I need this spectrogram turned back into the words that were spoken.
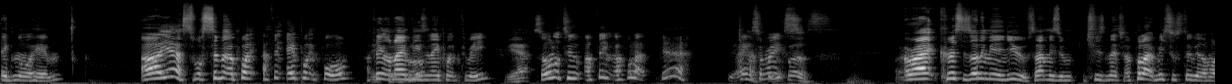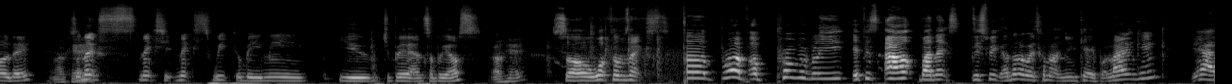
ignore him. Uh yes. What's similar point? I think eight point four. I think on 8.4. IMDb's an eight point three. Yeah. So not too. I think I feel like yeah. yeah some pretty rates. close. All right, Chris. It's only me and you, so that means we choose next. I feel like Reese will still be on holiday. Okay. So next next next week will be me, you, Jabir, and somebody else. Okay. So what film's next? Uh, bruv, I'll probably if it's out by next this week. I don't know when it's coming out in UK, but Lion King. Yeah,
